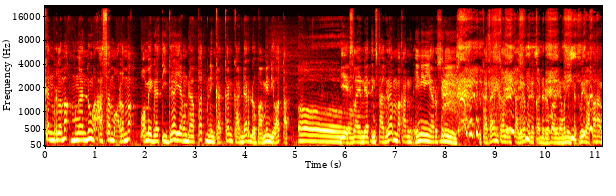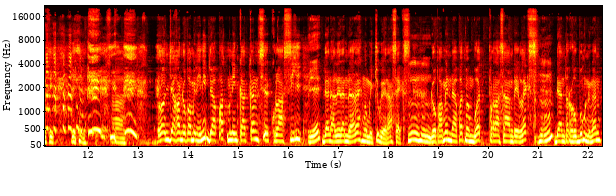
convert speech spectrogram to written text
ikan berlemak mengandung asam lemak omega 3 yang dapat meningkatkan kadar dopamin di otak. Oh. Iya, selain lihat Instagram makan ini nih harus ini. Katanya kalau Instagram ada kadar dopamin yang meningkat. Gue nggak paham sih. Iya. Lonjakan dopamin ini dapat meningkatkan sirkulasi Iya. dan aliran darah yang memicu gairah seks. Mhm. Dopamin dapat membuat perasaan rileks Mhm. dan terhubung dengan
